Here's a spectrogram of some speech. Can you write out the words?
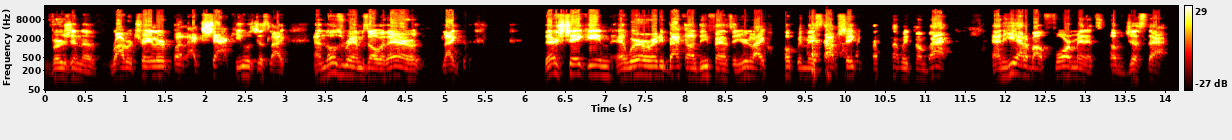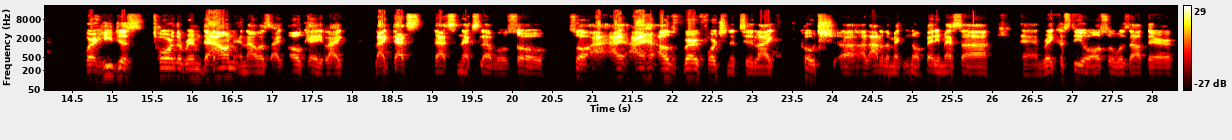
version of Robert Traylor but like Shaq he was just like and those rims over there like they're shaking and we're already back on defense and you're like hoping they stop shaking by the time we come back and he had about four minutes of just that where he just tore the rim down and I was like okay like like that's that's next level so so I, I, I was very fortunate to like coach uh, a lot of the you know Betty Mesa and Ray Castillo also was out there.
